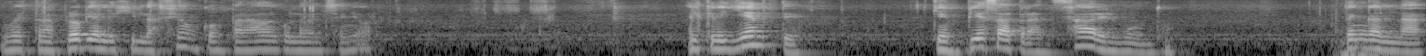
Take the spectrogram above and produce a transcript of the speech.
nuestra propia legislación comparada con la del Señor. El creyente que empieza a transar el mundo tenga la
